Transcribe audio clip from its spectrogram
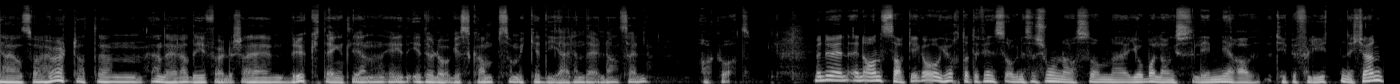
jeg også har hørt, at en, en del av de føler seg brukt egentlig i en ideologisk kamp som ikke de er en del av selv. Akkurat. Men du, en, en annen sak. Jeg har òg hørt at det finnes organisasjoner som eh, jobber langs linjer av type flytende kjønn,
